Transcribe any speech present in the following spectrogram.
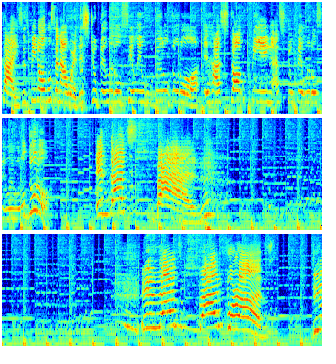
guys. It's been almost an hour. This stupid little silly little doodle. It has stopped being a stupid little silly little doodle. And that's bad. And that's bad for us. Do you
